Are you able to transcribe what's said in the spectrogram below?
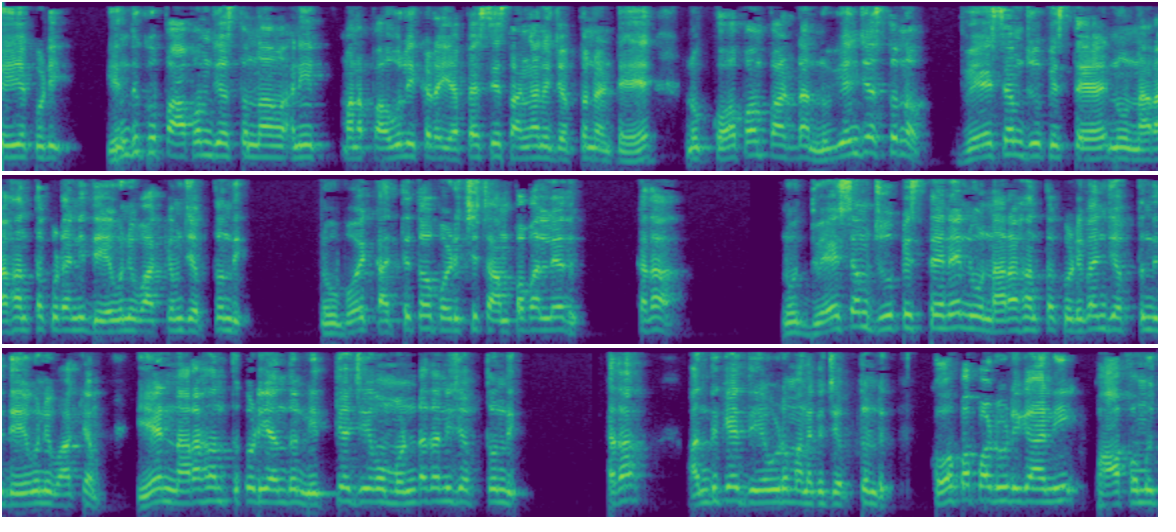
చేయకుడి. ఎందుకు పాపం చేస్తున్నావు అని మన పౌలు ఇక్కడ ఎఫ్ఎస్సి సంఘానికి చెప్తుందంటే నువ్వు కోపం పడ్డా నువ్వేం చేస్తున్నావు? ద్వేషం చూపిస్తే నువ్వు నరహంతకుడని దేవుని వాక్యం చెప్తుంది. నువ్వు పోయి కత్తితో పొడిచి చంపవలేదు కదా? నువ్వు ద్వేషం చూపిస్తేనే నువ్వు నరహంతకుడివని అని చెప్తుంది దేవుని వాక్యం. ఏ నరహంతకుడి అందు నిత్య జీవం ఉండదని చెప్తుంది. కదా? అందుకే దేవుడు మనకు చెప్తుండు కోపపడుడి కానీ పాపము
